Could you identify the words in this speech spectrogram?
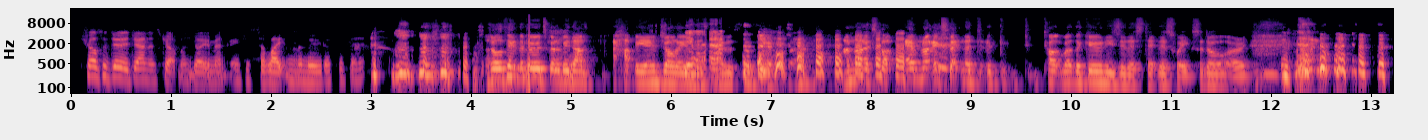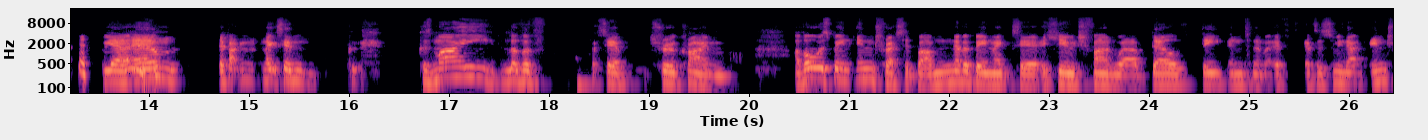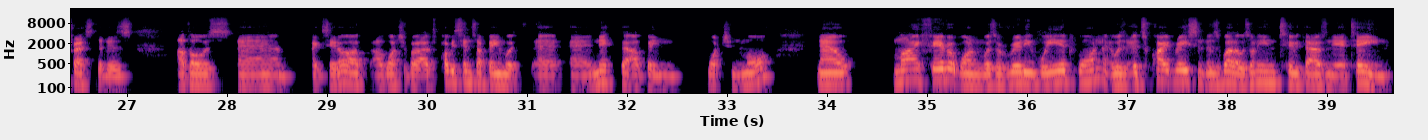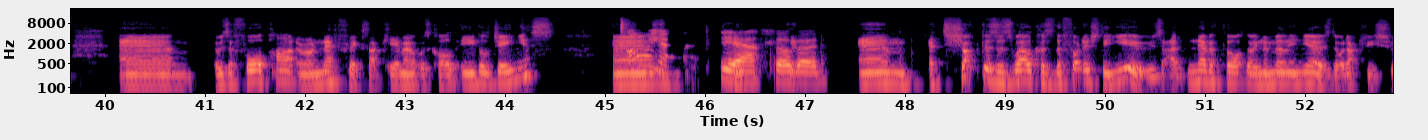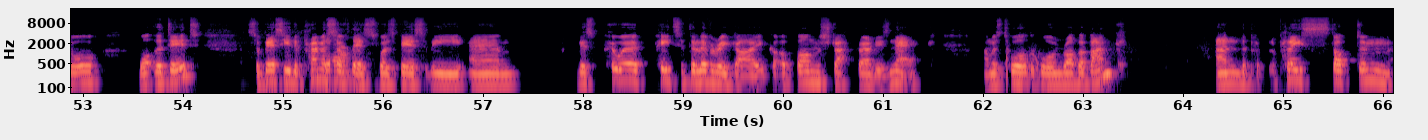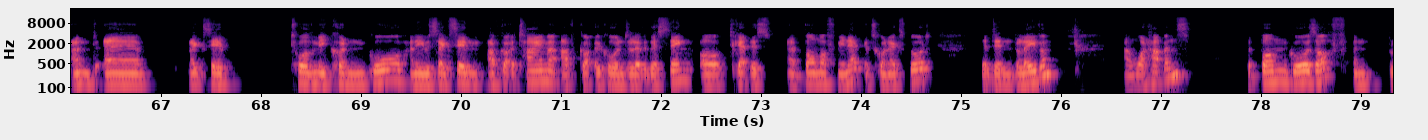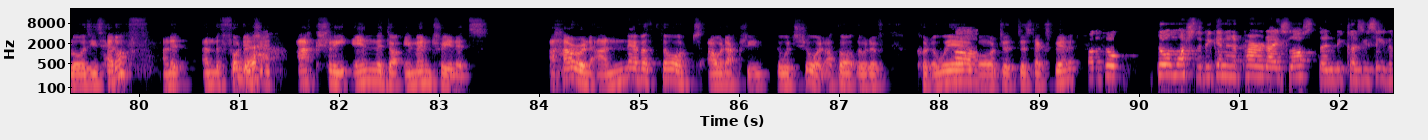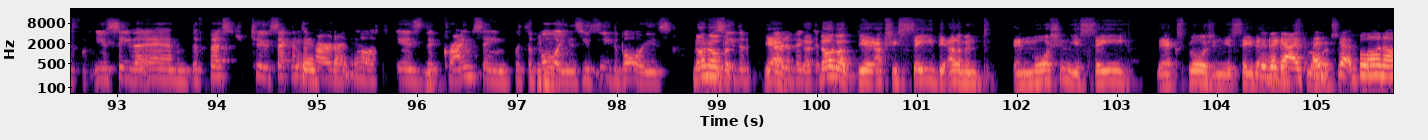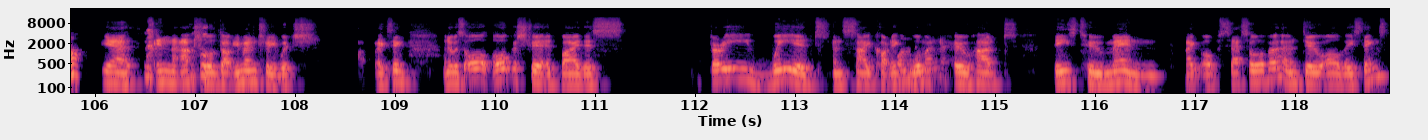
She also did a Janis Joplin documentary just to lighten the mood up a bit. I don't think the mood's going to be that happy and jolly in this Yeah. of subject. I'm not, expect, I'm not expecting to to talk about the Goonies of this this week, so don't worry. yeah, um, if I can, like saying, because my love of, let's say, true crime, I've always been interested, but I've never been like say a huge fan where I've delved deep into them. If if there's something that interested is, I've always um, like said, oh, I'll, I'll watch it. But it's probably since I've been with uh, uh, Nick that I've been watching more. Now, my favorite one was a really weird one. It was it's quite recent as well. It was only in 2018. Um, it was a four-parter on Netflix that came out. It was called Evil Genius. Um, Oh, yeah. yeah, so good. Um, it shocked us as well because the footage they use, I'd never thought that in a million years they would actually show what they did. So basically, the premise Yeah. of this was basically um, this poor pizza delivery guy got a bomb strapped around his neck and was told to go and rob a bank. And the, p- police stopped him and, um, like I say, told him he couldn't go. And he was like saying, I've got a timer, I've got to go and deliver this thing or to get this uh, bomb off my neck, it's going to explode. They didn't believe him. And what happens? The bomb goes off and blows his head off. And it and the footage Yeah. is actually in the documentary and it's a harrowing. I never thought I would actually they would show it. I thought they would have cut away Oh. or ju- just explain it. Well, don't, don't watch the beginning of Paradise Lost then, because you see the you see the um the first two seconds of Paradise yeah. Lost is the crime scene with the Mhm. boys. You see the boys. No, no, you but see the yeah, no, but you actually see the element in motion. You see the explosion. You see the, the guy's get blown off. yeah, in the actual documentary, which I think, and it was all orchestrated by this very weird and psychotic Woman. woman who had these two men like obsess over and do all these things.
